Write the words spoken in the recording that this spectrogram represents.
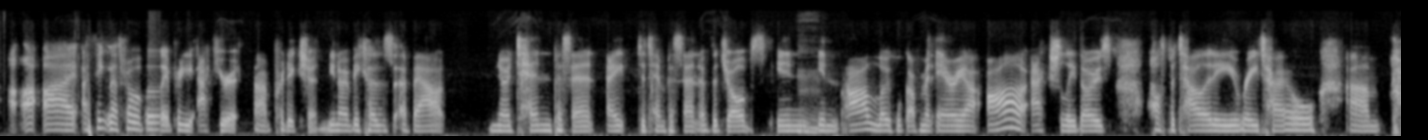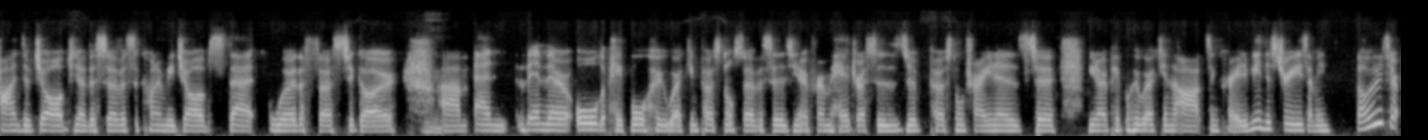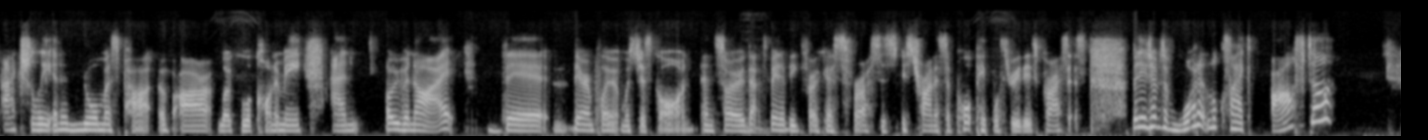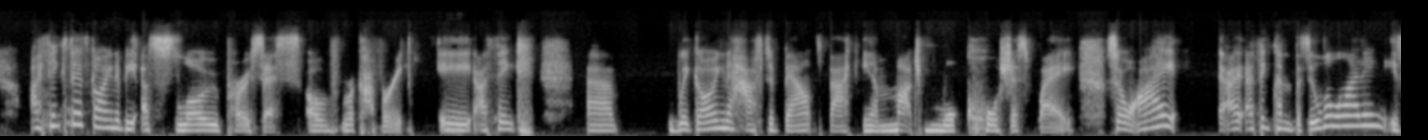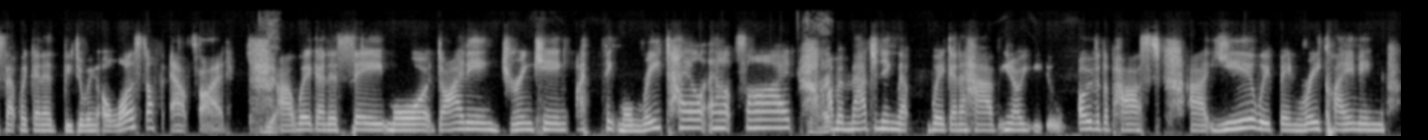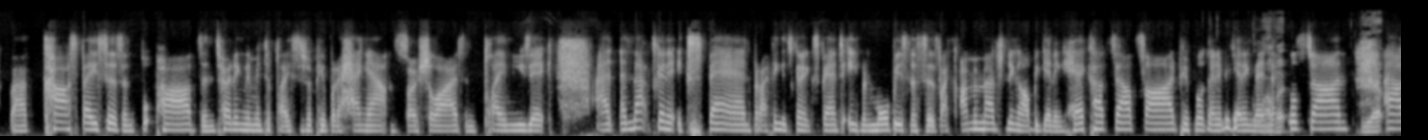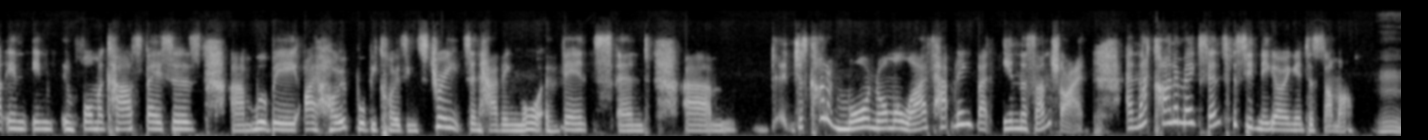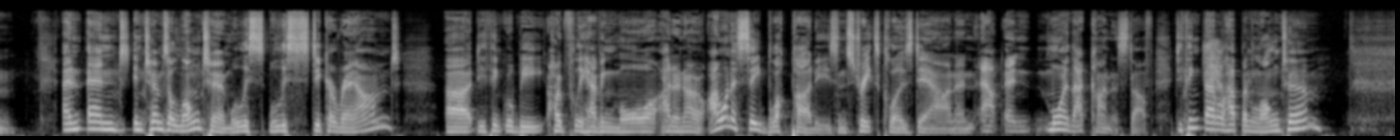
I, I think that's probably a pretty accurate uh, prediction, you know, because about you know 10% 8 to 10% of the jobs in mm. in our local government area are actually those hospitality retail um, kinds of jobs you know the service economy jobs that were the first to go mm. um, and then there are all the people who work in personal services you know from hairdressers to personal trainers to you know people who work in the arts and creative industries i mean those are actually an enormous part of our local economy and overnight their their employment was just gone and so mm. that's been a big focus for us is, is trying to support people through this crisis but in terms of what it looks like after i think there's going to be a slow process of recovery i think uh, we're going to have to bounce back in a much more cautious way. So I I, I, think kind of the silver lining is that we're going to be doing a lot of stuff outside. Yeah. Uh, we're going to see more dining, drinking, I think more retail outside. Right. I'm imagining that we're going to have, you know, over the past uh, year, we've been reclaiming uh, car spaces and footpaths and turning them into places for people to hang out and socialize and play music. And, and that's going to expand, but I think it's going to expand to even more businesses. Like I'm imagining I'll be getting haircuts outside. People are going to be getting their Love nails it. done yep. out in, in, in former car spaces. Um, we'll be, I hope, we'll be closing streets and having more events and um, just kind of more normal life happening, but in the sunshine. And that kind of makes sense for Sydney going into summer. Mm. And and in terms of long term, will this will this stick around? Uh, do you think we'll be hopefully having more? I don't know. I want to see block parties and streets closed down and out and more of that kind of stuff. Do you think that'll happen long term?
